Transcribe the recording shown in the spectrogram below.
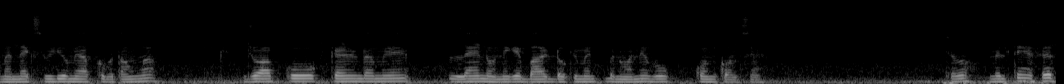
मैं नेक्स्ट वीडियो में आपको बताऊँगा, जो आपको कनाडा में लैंड होने के बाद डॉक्यूमेंट बनवाने वो कौन कौन से हैं? चलो, मिलते हैं फिर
